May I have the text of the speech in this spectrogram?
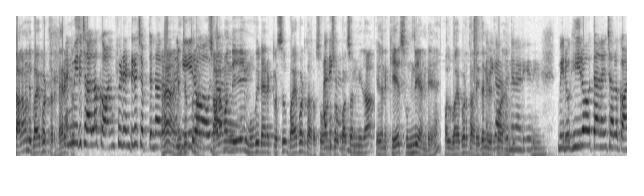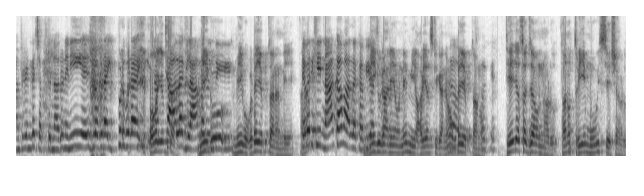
చాలా మంది భయపడతారు డైరెక్ట్ మీరు చాలా కాన్ఫిడెంట్గా చెప్తున్నారు నేను చెప్తున్నాను చాలా మంది మూవీ డైరెక్టర్స్ భయపడతారు. So so. పర్సన్ మీద ఏదైనా కేసు ఉంది అంటే వాళ్ళు భయపడతారు ఇదని కాదు పెట్టుకోవడానికి. మీరు హీరో అవుతానని చాలా కాన్ఫిడెంట్గా చెప్తున్నారు. నేను ఈ ఏజ్లో కూడా ఇప్పుడు కూడా. చాలా గ్లామర్ మీకు మీకు ఒకటే చెప్తానండి. ఎవరికి? నాకా వాళ్ళకా మీకు కానివ్వండి మీ ఆడియన్స్కి కానివ్వండి ఒకటే చెప్తాను. తేజ సజ్జా ఉన్నాడు. తను త్రీ మూవీస్ చేశాడు?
